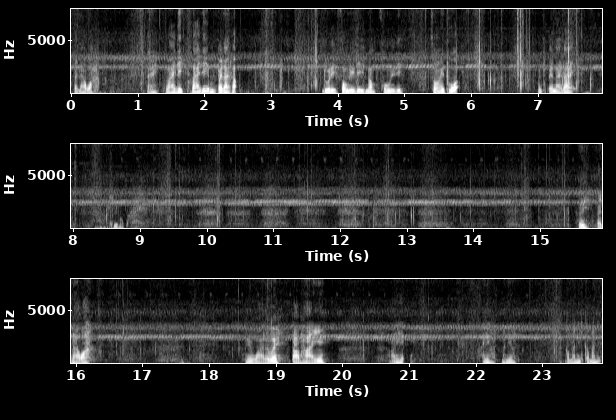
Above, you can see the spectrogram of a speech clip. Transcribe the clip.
ไปไหนวะไหนไล่ดิไล่ดิมันไปไหนครับดูดิส่องดีๆน้องส่องดีๆส่องให้ทั่ว มันจะไปไหนได้พี่บอกไป เฮ้ย ไปไหนวะ ไม่ไหวแล้วเว้ย ตามหายงี้เอาอย่างงี้อันนี้มาเนี่ก่อนกลับมานี่กลับมานี่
